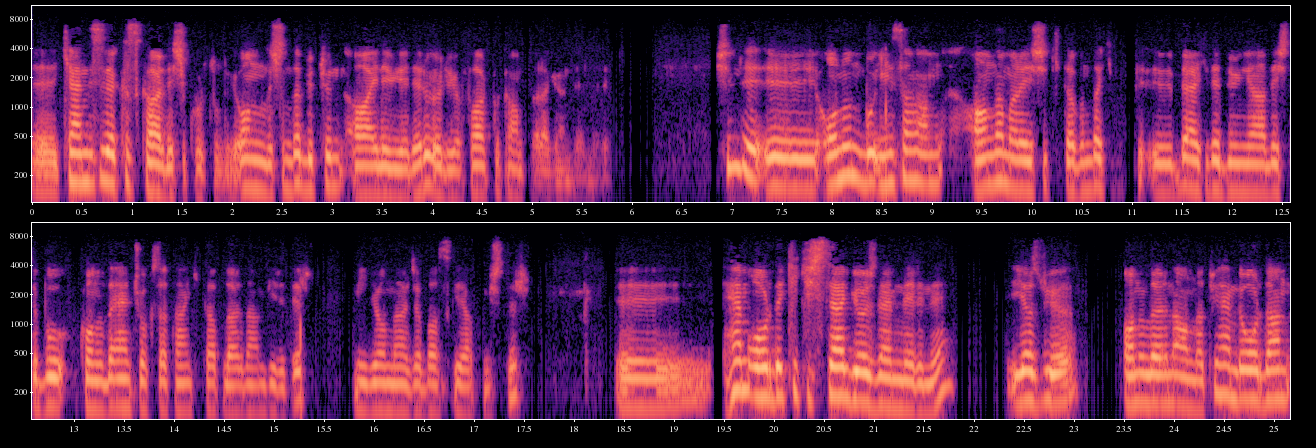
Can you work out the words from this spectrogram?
E, kendisi ve kız kardeşi kurtuluyor. Onun dışında bütün aile üyeleri ölüyor, farklı kamplara gönderilerek. Şimdi e, onun bu insan an, anlam arayışı kitabındaki belki de dünyada işte bu konuda en çok satan kitaplardan biridir. Milyonlarca baskı yapmıştır. E, hem oradaki kişisel gözlemlerini yazıyor, anılarını anlatıyor hem de oradan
